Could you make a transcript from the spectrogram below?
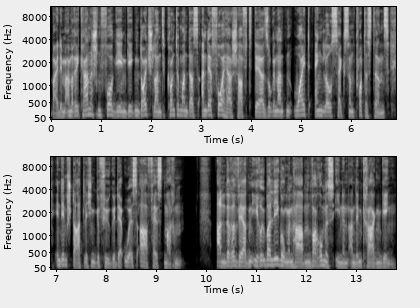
Bei dem amerikanischen Vorgehen gegen Deutschland konnte man das an der Vorherrschaft der sogenannten White Anglo-Saxon Protestants in dem staatlichen Gefüge der USA festmachen. Andere werden ihre Überlegungen haben, warum es ihnen an den Kragen ging.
